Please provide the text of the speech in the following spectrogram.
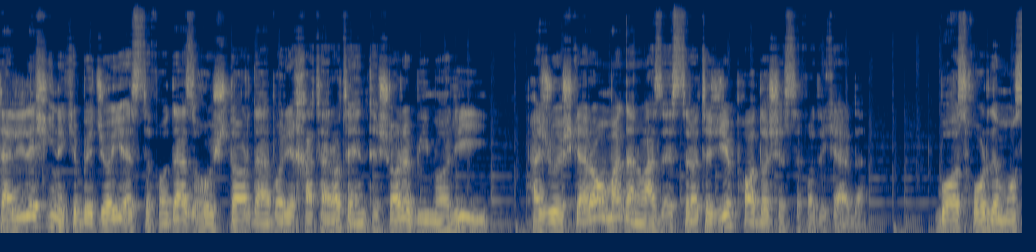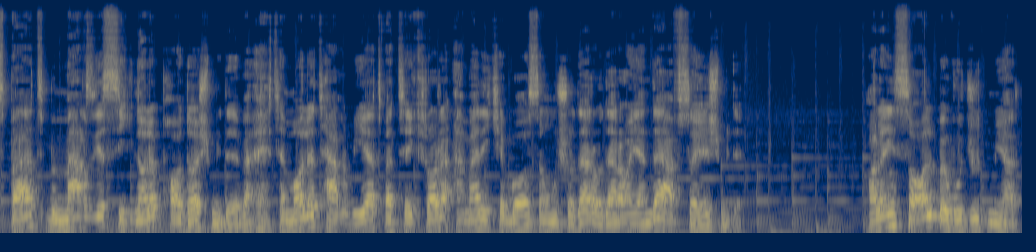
دلیلش اینه که به جای استفاده از هشدار درباره خطرات انتشار بیماری پژوهشگرا اومدن و از استراتژی پاداش استفاده کردن. بازخورد مثبت به مغز یه سیگنال پاداش میده و احتمال تقویت و تکرار عملی که باعث اون شده رو در آینده افزایش میده. حالا این سوال به وجود میاد.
